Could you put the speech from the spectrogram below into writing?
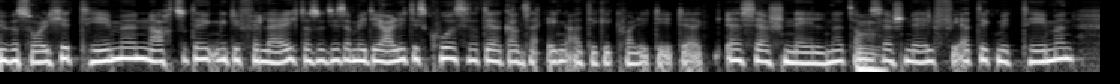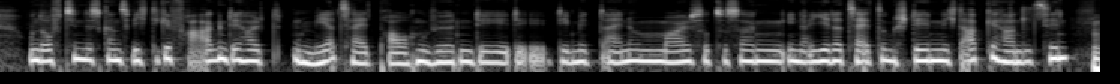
über solche Themen nachzudenken, die vielleicht, also dieser mediale Diskurs hat ja eine ganz eigenartige Qualität. Er, ist sehr schnell, nicht? auch mhm. sehr schnell fertig mit Themen und oft sind es ganz wichtige Fragen, die halt mehr Zeit brauchen würden, die, die, die mit einem Mal sozusagen in jeder Zeitung stehen, nicht abgehandelt sind. Mhm.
